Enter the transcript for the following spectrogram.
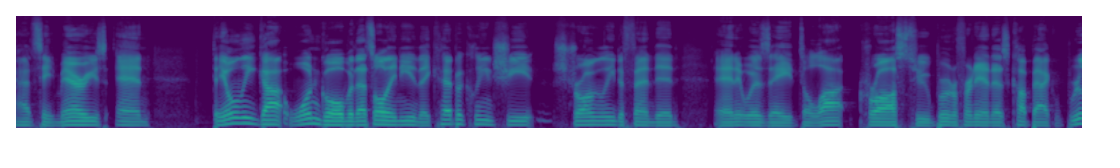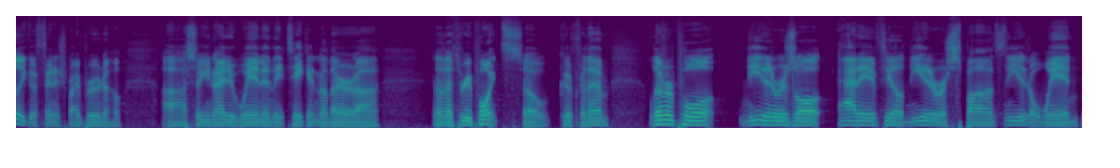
at St. Mary's, and they only got one goal, but that's all they needed. They kept a clean sheet, strongly defended, and it was a Dalot cross to Bruno Fernandes, cutback, really good finish by Bruno. Uh, so United win, and they take another uh, another three points. So good for them. Liverpool needed a result at Anfield, needed a response, needed a win,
